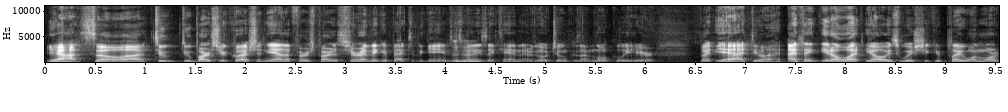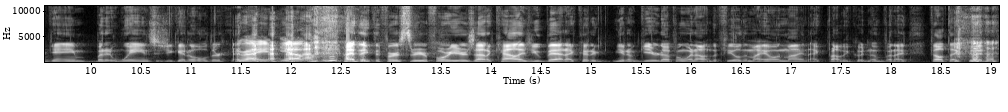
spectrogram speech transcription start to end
Yeah. So uh, two two parts to your question. Yeah, the first part is sure I make it back to the games as many as I can or go to them because I'm locally here. But yeah, do I? I think you know what you always wish you could play one more game, but it wanes as you get older. right. Yep. I think the first three or four years out of college, you bet I could have you know geared up and went out in the field in my own mind. I probably couldn't have, but I felt I could.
